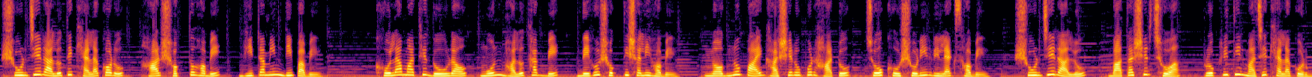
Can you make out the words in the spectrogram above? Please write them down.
সূর্যের আলোতে খেলা করো হাড় শক্ত হবে, ভিটামিন ডি পাবে। খোলা মাঠে দৌড়াও, মন ভালো থাকবে, দেহ শক্তিশালী হবে। নগ্ন পায়ে ঘাসের ওপর হাঁটো, চোখ ও শরীর রিল্যাক্স হবে। সূর্যের আলো, বাতাসের ছোঁয়া, প্রকৃতির মাঝে খেলা করব।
